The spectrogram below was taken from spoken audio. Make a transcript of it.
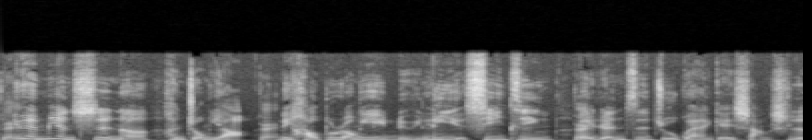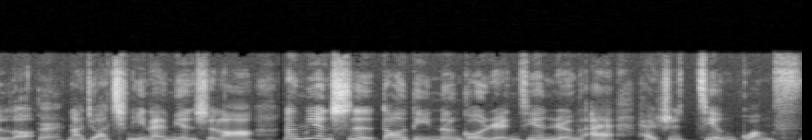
因为面试呢很重要。对，你好不容易履历吸睛，被人资主管给赏识了，对，那就要请你来面试啦。那面试到底能够人见人爱，还是见光死？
